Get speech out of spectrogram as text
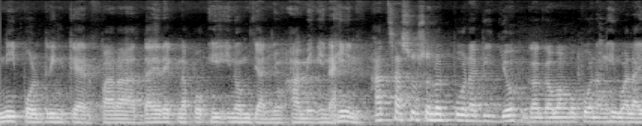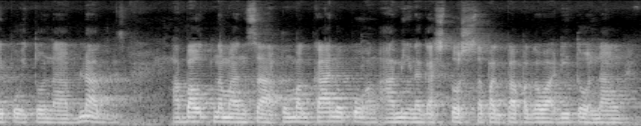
nipple drinker para direct na po iinom dyan yung aming inahin. At sa susunod po na video gagawin ko po ng hiwalay po ito na vlogs about naman sa kung magkano po ang aming nagastos sa pagpapagawa dito ng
